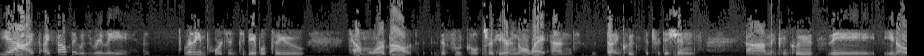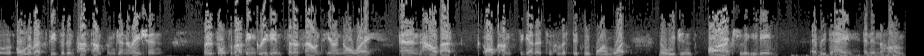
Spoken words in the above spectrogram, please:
Yeah, I, I felt it was really, really important to be able to tell more about the food culture here in Norway, and that includes the traditions. Um, it concludes the, you know, all the recipes that have been passed down from generations. But it's also about the ingredients that are found here in Norway and how that all comes together to holistically form what Norwegians are actually eating every day and in the home.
